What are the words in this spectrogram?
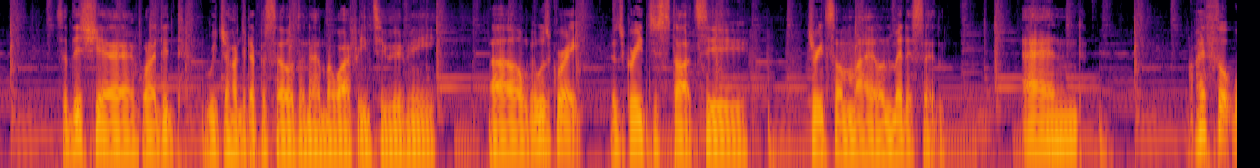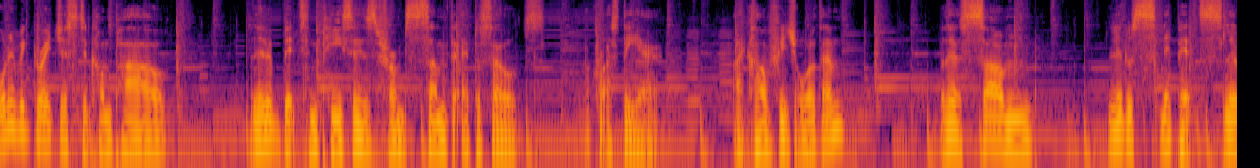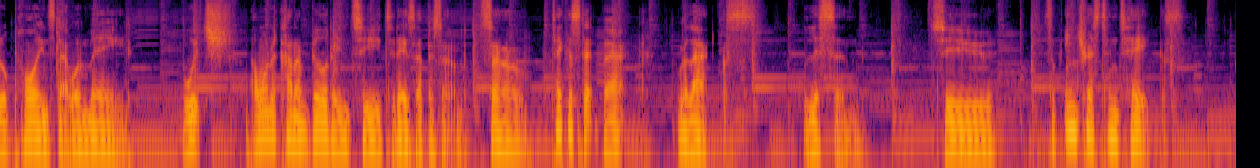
So this year, when I did reach 100 episodes and had my wife interview me, um, it was great. It was great to start to drink some of my own medicine. And I thought, wouldn't it be great just to compile little bits and pieces from some of the episodes across the year? I can't feature all of them, but there's some little snippets, little points that were made, which I want to kind of build into today's episode. So take a step back, relax, listen to some interesting takes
